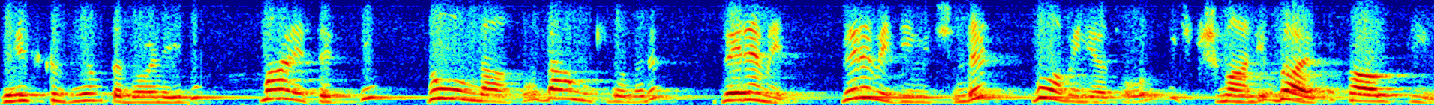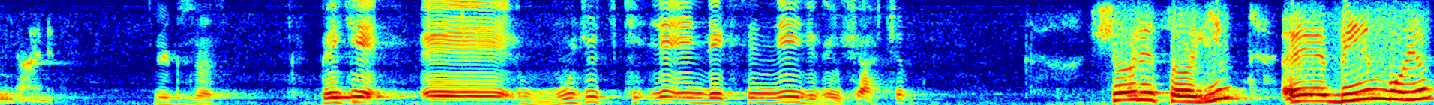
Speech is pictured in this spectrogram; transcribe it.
Genç kızlığım da böyleydi. Maalesef ki doğumdan sonra ben bu kiloları veremedim. Veremediğim için de bu ameliyat oldu. Hiç pişman değilim. Gayet de sağlıklıyım yani. Ne güzel. Peki eee, vücut kitle endeksin neydi Gülşah'cığım? Şöyle söyleyeyim. e, benim boyum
